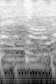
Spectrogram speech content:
best of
